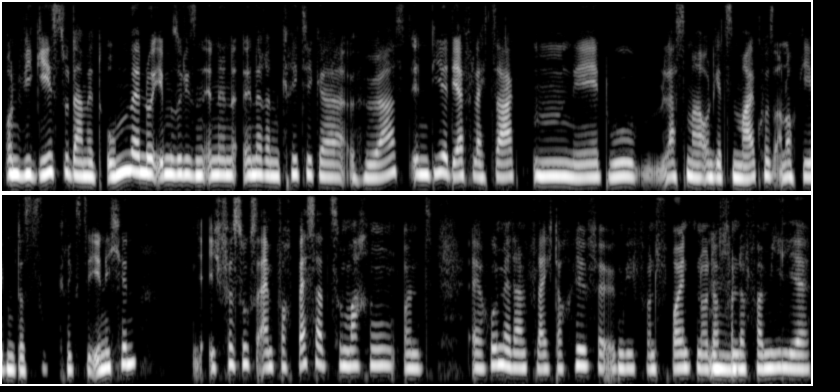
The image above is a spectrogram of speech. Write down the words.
Und wie gehst du damit um, wenn du eben so diesen inneren Kritiker hörst in dir, der vielleicht sagt, "Mm, nee, du lass mal und jetzt einen Malkurs auch noch geben, das kriegst du eh nicht hin? Ich versuche es einfach besser zu machen und äh, hol mir dann vielleicht auch Hilfe irgendwie von Freunden oder von der Familie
